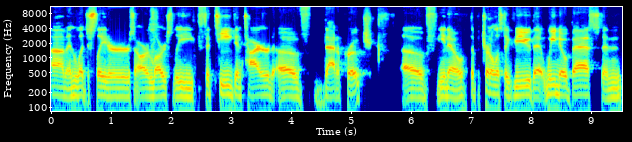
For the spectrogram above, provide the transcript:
Um, and legislators are largely fatigued and tired of that approach of you know the paternalistic view that we know best and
